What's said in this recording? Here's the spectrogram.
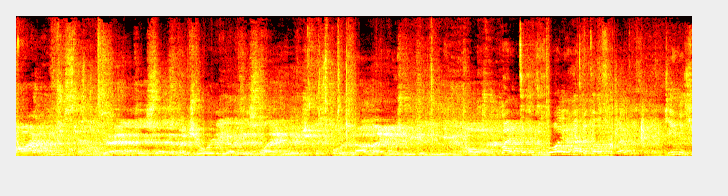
hard on this thing. Yeah, and as I said, the majority of this language was not language we can, we can alter. Right, the- the lawyer had to go through everything, and Dina's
